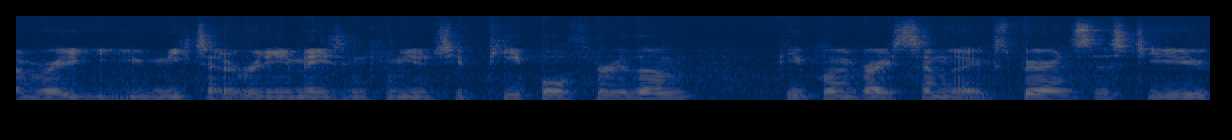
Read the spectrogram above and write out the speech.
a really you meet a really amazing community of people through them, people in very similar experiences to you,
